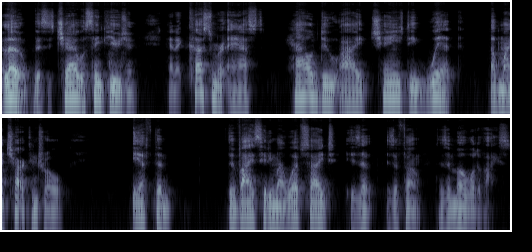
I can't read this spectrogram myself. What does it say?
Hello, this is Chad with Syncfusion, and a customer asked, how do I change the width of my chart control if the device hitting my website is a, is a phone, is a mobile device?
